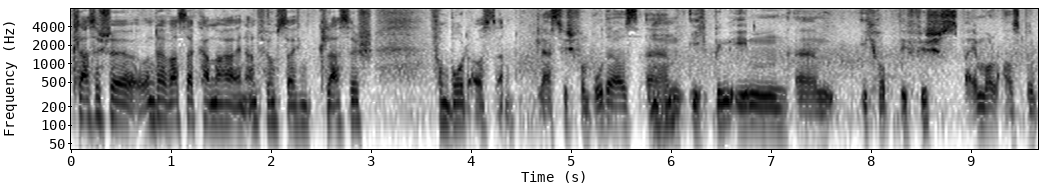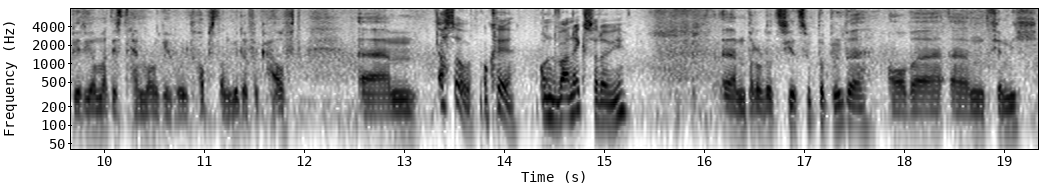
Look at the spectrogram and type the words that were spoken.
klassische Unterwasserkamera, in Anführungszeichen klassisch, vom Boot aus dann. Klassisch vom Boot aus. Ähm, ich bin eben, ähm, ich habe die Fisch Spy mal ausprobiert, ich habe mir das Teil mal geholt, habe es dann wieder verkauft. Ähm, Ach so, okay. Und war nix, oder wie? Ähm, produziert super Bilder, aber ähm, für mich,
